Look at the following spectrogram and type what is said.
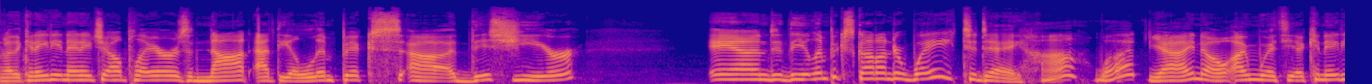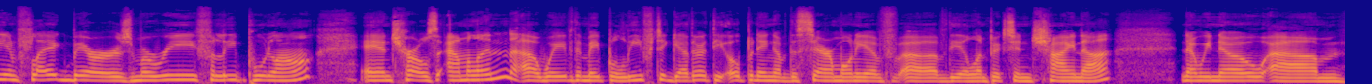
uh, the Canadian NHL players, not at the Olympics uh, this year. And the Olympics got underway today. Huh? What? Yeah, I know. I'm with you. Canadian flag bearers Marie-Philip Poulin and Charles Hamelin uh, waved the maple leaf together at the opening of the ceremony of, of the Olympics in China. Now we know. Um,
